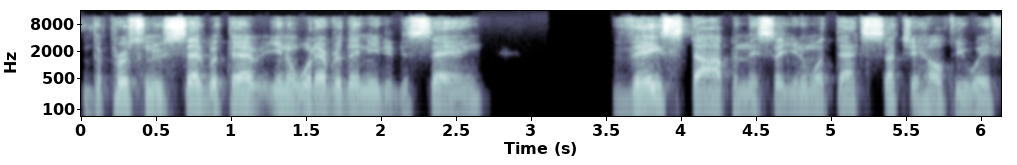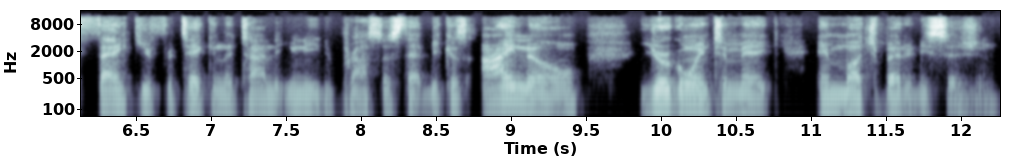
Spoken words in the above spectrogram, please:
the person who said what that, you know, whatever they needed to say, they stop and they say, you know what, that's such a healthy way. Thank you for taking the time that you need to process that because I know you're going to make a much better decision.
